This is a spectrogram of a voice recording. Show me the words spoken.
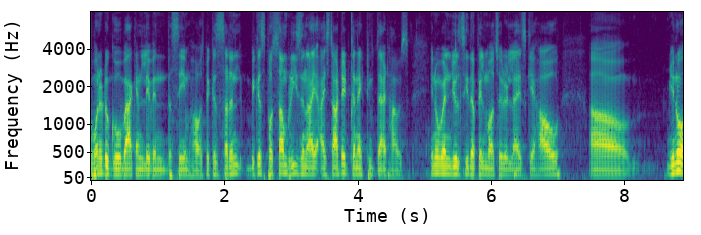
want to go back and live in the same house because for some reason I I start connecting that house you know when you'll see the film also realise के how you know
